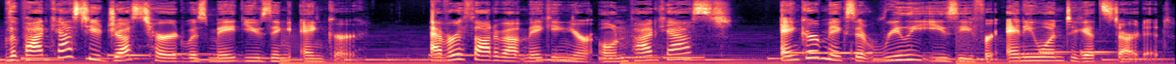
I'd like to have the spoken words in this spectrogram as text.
The podcast you just heard was made using Anchor. Ever thought about making your own podcast? Anchor makes it really easy for anyone to get started.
